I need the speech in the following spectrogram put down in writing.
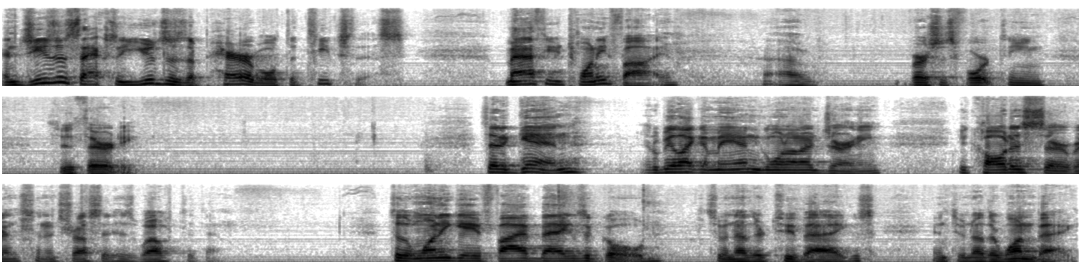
And Jesus actually uses a parable to teach this. Matthew 25, uh, verses 14 through 30 said again, it'll be like a man going on a journey He called his servants and entrusted his wealth to them. To the one he gave five bags of gold, to another two bags, and to another one bag,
